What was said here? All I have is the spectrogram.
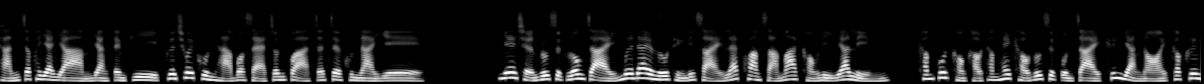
ฉันจะพยายามอย่างเต็มที่เพื่อช่วยคุณหาเบาะแสจนกว่าจะเจอคุณนายเย่เย่เฉินรู้สึกโล่งใจเมื่อได้รู้ถึงนิสัยและความสามารถของหลี่ย่าหลิน คำพูดของเขาทำให้เขารู้สึกอุ่นใจขึ้นอย่างน้อยก็ครึ่ง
